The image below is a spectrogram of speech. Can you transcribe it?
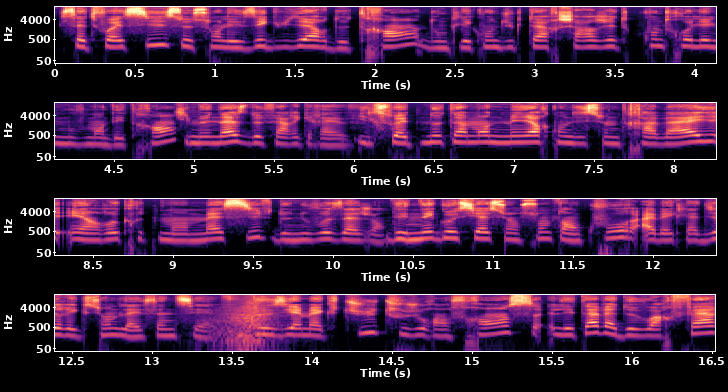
Cette fois-ci, ce sont les aiguilleurs de train, donc les conducteurs chargés de contrôler le mouvement des trains, qui menacent de faire grève. Ils souhaitent notamment de meilleures conditions de travail et un recrutement massif de nouveaux agents. Des négociations sont en cours avec la direction de la SNCF. Deuxième actu, toujours en France, l'État va devoir faire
